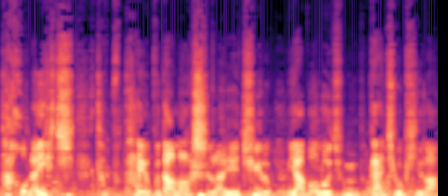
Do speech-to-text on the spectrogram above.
他后来也去，他他也不当老师了，也去雅宝路去干裘皮了，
